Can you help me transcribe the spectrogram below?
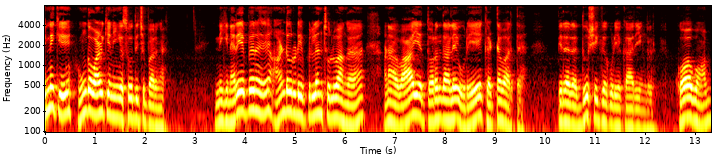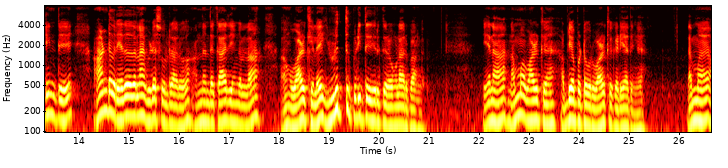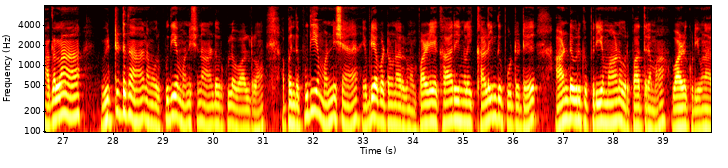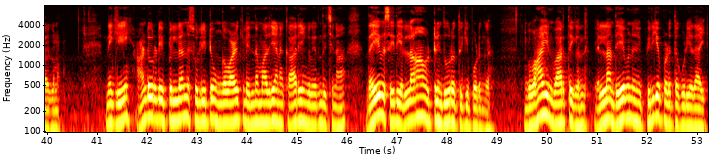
இன்னைக்கு உங்கள் வாழ்க்கையை நீங்கள் சோதிச்சு பாருங்கள் இன்றைக்கி நிறைய பேர் ஆண்டவருடைய பிள்ளைன்னு சொல்லுவாங்க. ஆனால் வாயை திறந்தாலே ஒரே கெட்ட வார்த்தை. பிறரை தூஷிக்கக்கூடிய காரியங்கள். கோபம் அப்படின்ட்டு ஆண்டவர் எதை எதெல்லாம் விட சொல்கிறாரோ அந்தந்த காரியங்கள்லாம் அவங்க வாழ்க்கையில் இழுத்து பிடித்து இருக்கிறவங்களா இருப்பாங்க. ஏன்னா நம்ம வாழ்க்கை அப்படியாப்பட்ட ஒரு வாழ்க்கை கிடையாதுங்க. நம்ம அதெல்லாம் விட்டுட்டு தான் நம்ம ஒரு புதிய மனுஷனாக ஆண்டவருக்குள்ளே வாழ்கிறோம் அப்போ இந்த புதிய மனுஷன் எப்படியாப்பட்டவனாக இருக்கணும்? பழைய காரியங்களை களைந்து போட்டுட்டு ஆண்டவருக்கு பிரியமான ஒரு பாத்திரமாக வாழக்கூடியவனாக இருக்கணும். இன்றைக்கி ஆண்டவருடைய பிள்ளைன்னு சொல்லிட்டு உங்கள் வாழ்க்கையில் இந்த மாதிரியான காரியங்கள் இருந்துச்சுன்னா தயவு செய்து எல்லாவற்றையும் தூர தூக்கி போடுங்க. உங்கள் வாயின் வார்த்தைகள் எல்லாம் தேவனை பிரியப்படுத்தக்கூடியதாய்.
